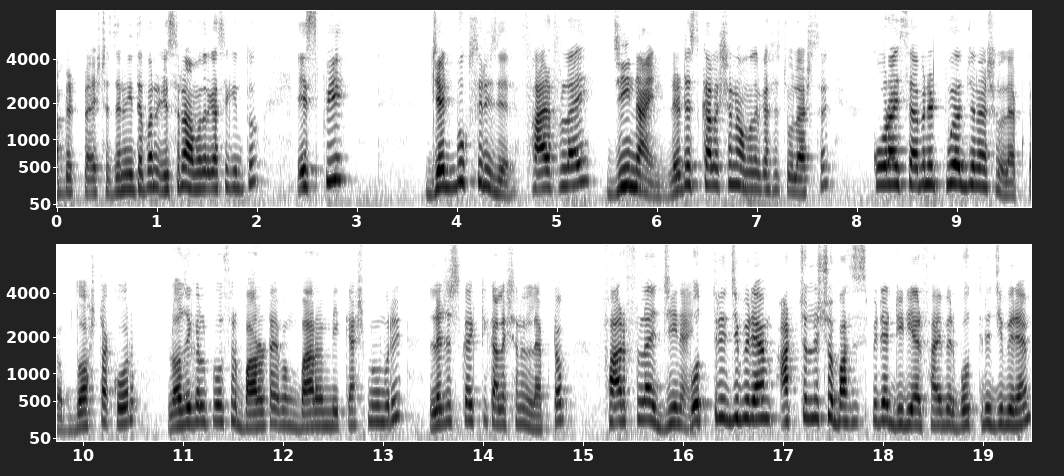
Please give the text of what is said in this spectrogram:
আপডেট প্রাইসটা জেনে নিতে পারেন। এছাড়া আমাদের কাছে কিন্তু এসপি জেটবুক সিরিজের Firefly G nine latest collection আমাদের কাছে চলে আসছে। কোর আই সেভেনের টুয়েলভ জেনারেশন ল্যাপটপ দশটা কোর লজিক্যাল প্রসেসর বারোটা এবং বারো এমবি ক্যাশ মেমোরি লেটেস্ট কয়েকটি কালেকশনের ল্যাপটপ ফায়ারফ্লাই জি নাইন বত্রিশ জিবি র্যাম আটচল্লিশশো বাস স্পিডের ডিডিআর ফাইভের বত্রিশ জিবি র্যাম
